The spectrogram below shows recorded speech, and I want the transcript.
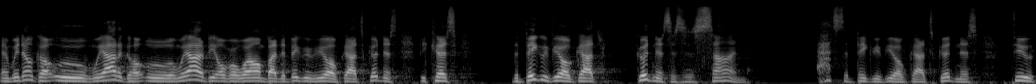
and we don't go, ooh, and we ought to go, ooh, and we ought to be overwhelmed by the big reveal of God's goodness because the big reveal of God's goodness is His Son. That's the big reveal of God's goodness. Through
